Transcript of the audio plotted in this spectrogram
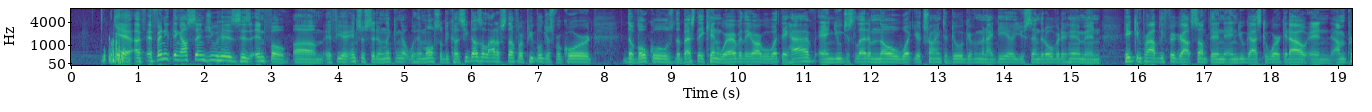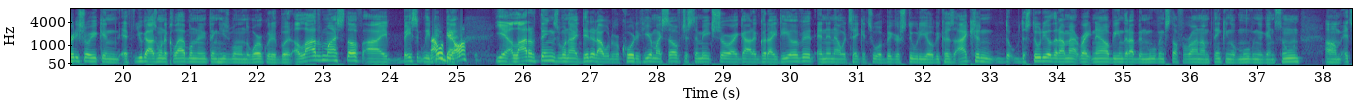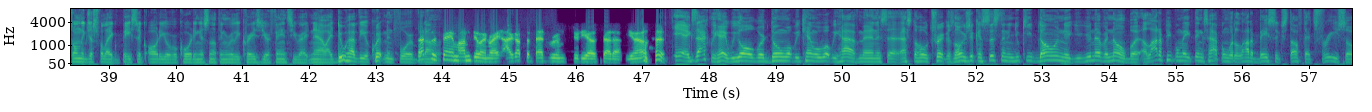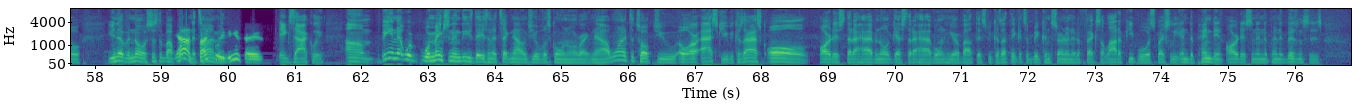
Yeah, if, if anything, I'll send you his his info um, if you're interested in linking up with him also because he does a lot of stuff where people just record the vocals the best they can wherever they are with what they have, and you just let him know what you're trying to do, give him an idea, you send it over to him, and he can probably figure out something, and you guys can work it out. And I'm pretty sure he can. If you guys want to collab on anything, he's willing to work with it. But a lot of my stuff, I basically That did would be awesome. Yeah, a lot of things when I did it, I would record it here myself just to make sure I got a good idea of it, and then I would take it to a bigger studio because I can. The, the studio that I'm at right now, being that I've been moving stuff around, I'm thinking of moving again soon. Um, it's only just for like basic audio recording. It's nothing really crazy or fancy right now. I do have the equipment for it, but That's I'm the same I'm doing, right? I got the bedroom studio set up. You know? yeah, exactly. Hey, we all we're doing what we can with what we have, man. It's that that's the whole trick. As long as you're consistent and you keep doing, you, you never know. But a lot of people make things happen with a lot of basic stuff that's free, so you never know. It's just about yeah, putting the time especially in. these days. Exactly. Um, being that we're, we're mentioning these days in the technology of what's going on right now, I wanted to talk to you or, or ask you because I ask all artists that I have and all guests that I have on here about this because I think it's a big concern and it affects a lot of people, especially independent artists and independent businesses.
